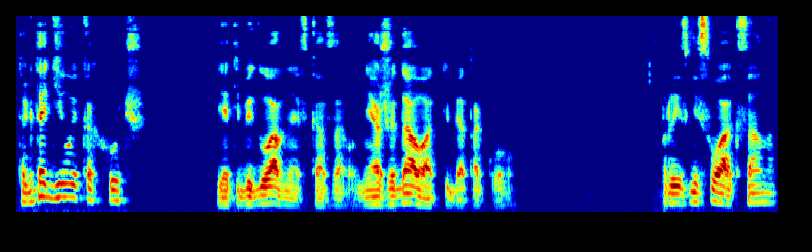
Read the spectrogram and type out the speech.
Тогда делай как хочешь. Я тебе главное сказал, не ожидала от тебя такого, произнесла Оксана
